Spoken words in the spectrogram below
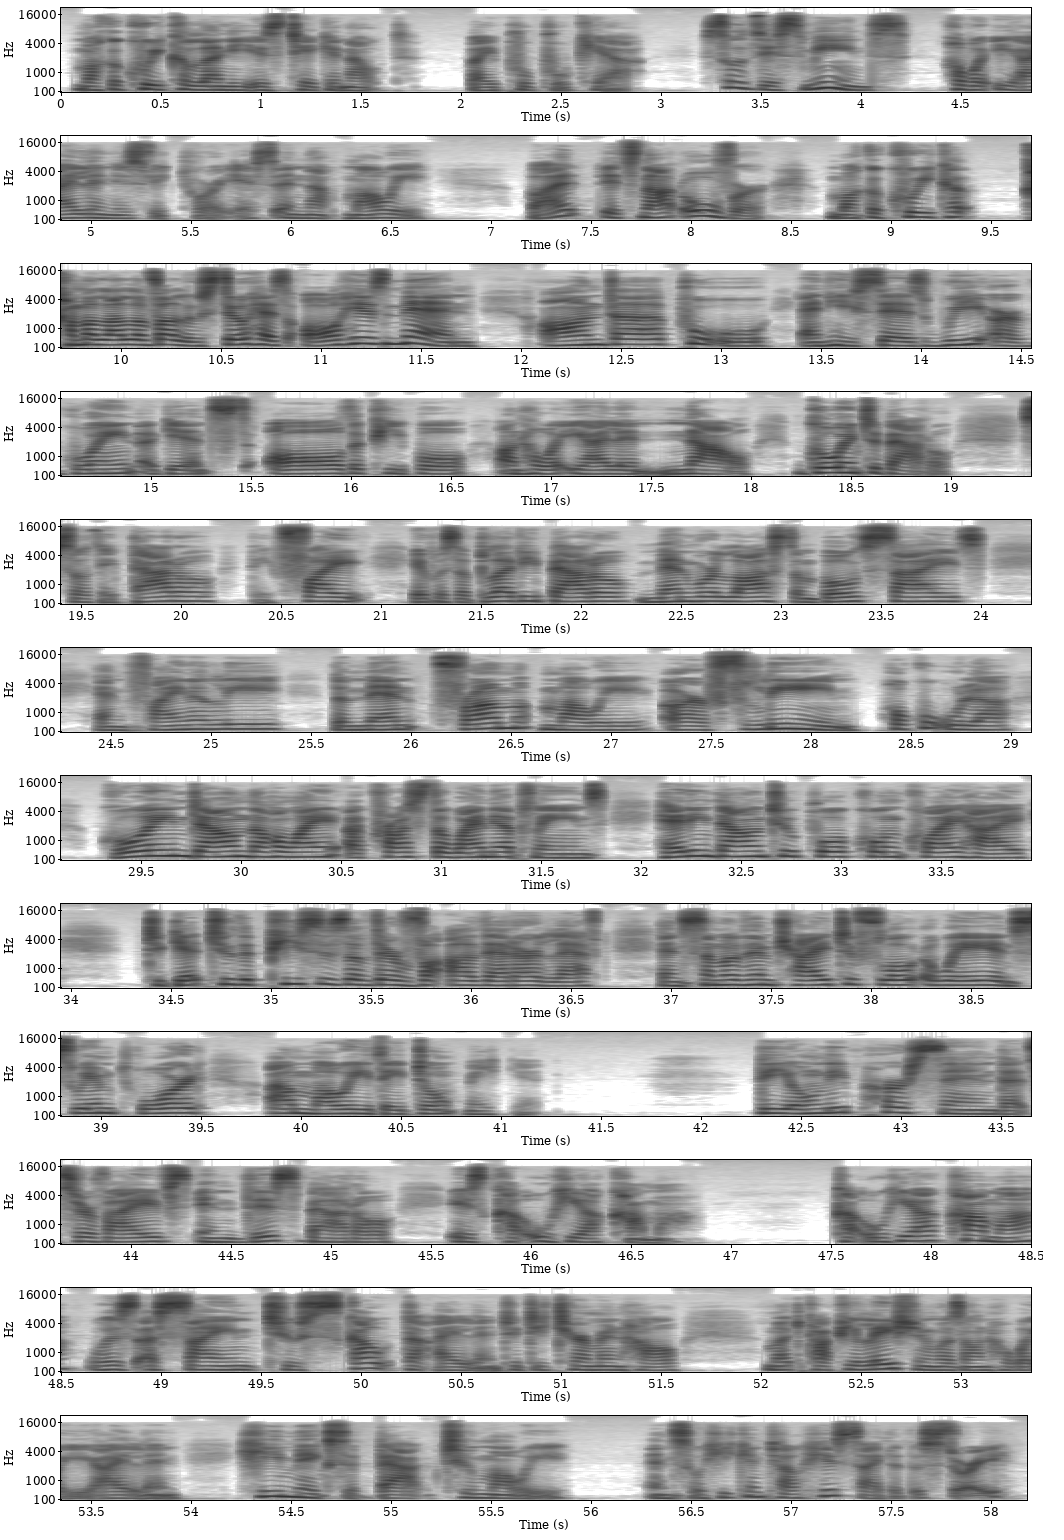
Makakui Kalani is taken out by Pupukea. So this means Hawaii Island is victorious and not Maui. But it's not over. Makakui Kamalalawalu still has all his men on the pu'u, and he says, We are going against all the people on Hawaii Island now. Go into battle. So they battle, they fight. It was a bloody battle. Men were lost on both sides. And finally, the men from Maui are fleeing Hoku'ula, going down the Hawaii across the Waimea Plains, heading down to Puako and Kawaihae, to get to the pieces of their va'a that are left. And some of them try to float away and swim toward uh, Maui. They don't make it. The only person that survives in this battle is Kauhiakama. Kauhiakama was assigned to scout the island to determine how much population was on Hawaii Island. He makes it back to Maui, and so he can tell his side of the story.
